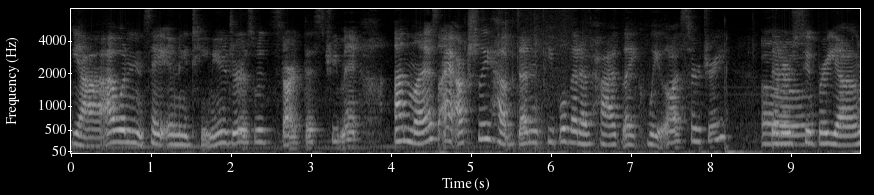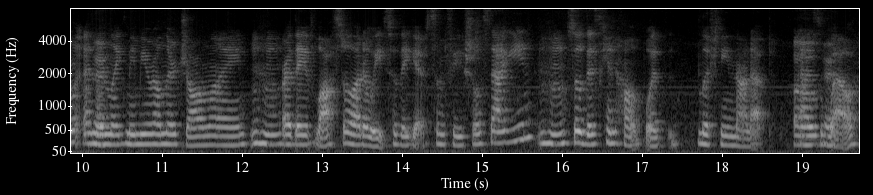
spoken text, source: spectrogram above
Yeah, I wouldn't say any teenagers would start this treatment unless I actually have done people that have had like weight loss surgery that are super young and okay. then like maybe around their jawline Mhm. or they've lost a lot of weight so they get some facial sagging. Mhm. So this can help with lifting that up Oh, as okay. well.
